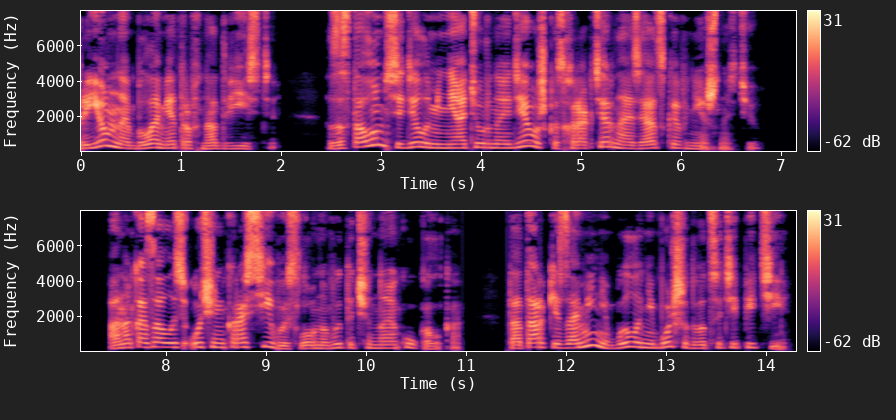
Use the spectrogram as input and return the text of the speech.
Приемная была метров на двести. За столом сидела миниатюрная девушка с характерной азиатской внешностью. Она казалась очень красивой, словно выточенная куколка. Татарке Замине было не больше двадцати пяти.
